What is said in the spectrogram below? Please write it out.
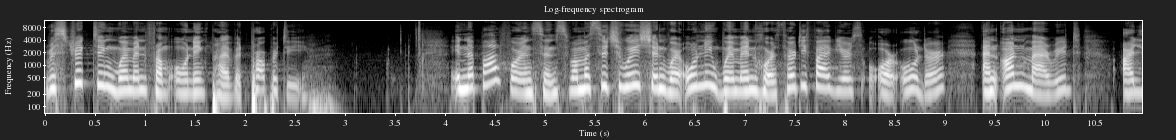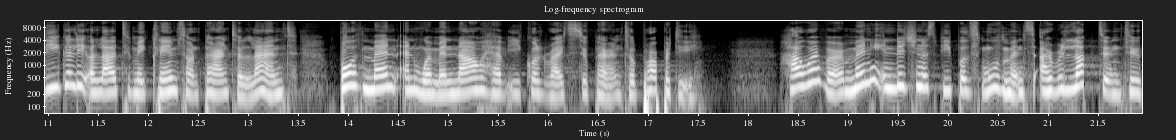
restricting women from owning private property. In Nepal, for instance, from a situation where only women who are 35 years or older and unmarried are legally allowed to make claims on parental land, both men and women now have equal rights to parental property. However, many indigenous peoples' movements are reluctant to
